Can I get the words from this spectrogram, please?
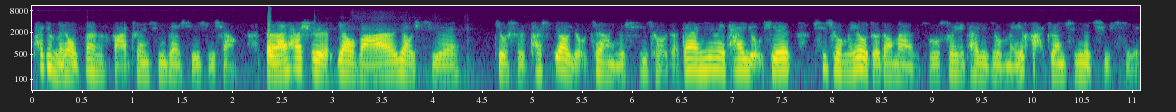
他就没有办法专心在学习上。本来他是要玩儿要学，就是他是要有这样一个需求的，但是因为他有些需求没有得到满足，所以他也就没法专心的去学。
